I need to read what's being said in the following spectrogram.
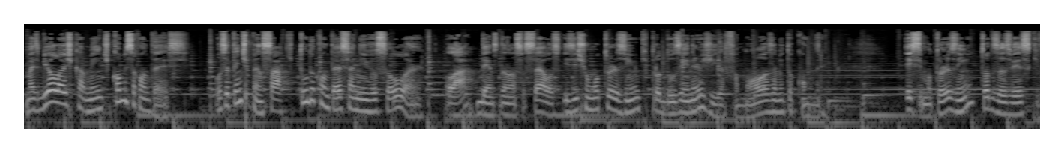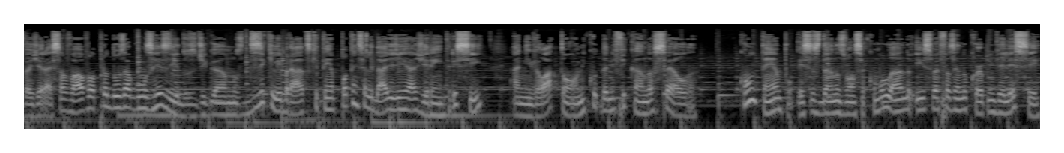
Mas biologicamente, como isso acontece? Você tem de pensar que tudo acontece a nível celular. Lá, dentro das nossas células, existe um motorzinho que produz a energia, a famosa mitocôndria. Esse motorzinho, todas as vezes que vai gerar essa válvula, produz alguns resíduos, digamos, desequilibrados que têm a potencialidade de reagir entre si a nível atômico, danificando a célula. Com o tempo, esses danos vão se acumulando e isso vai fazendo o corpo envelhecer.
